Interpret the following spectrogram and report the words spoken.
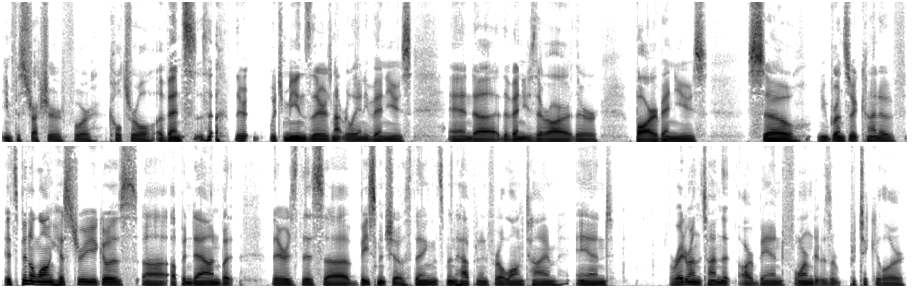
infrastructure for cultural events, there, which means there's not really any venues, and uh, the venues there are they're bar venues. So New Brunswick kind of it's been a long history. It goes uh, up and down, but there's this uh, basement show thing that's been happening for a long time, and right around the time that our band formed, it was a particular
